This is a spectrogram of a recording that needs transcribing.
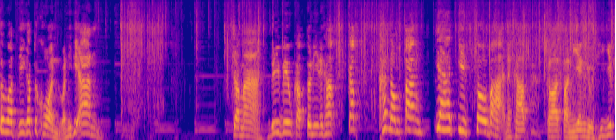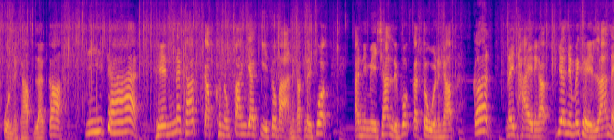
สวัสดีครับทุกคน วันนี้พี่อันจะมารีวิวกับตัวนี้นะครับกับขนมปังยากิโซบะนะครับ ก็ตอนนี้ยังอยู่ที่ญี่ปุ่นนะครับ แล้วก็นี่จ้าเห็นนะครับกับขนมปังยากิโซบะนะครับในพวกแอนิเมชันหรือพวกการ์ตูนนะครับ ก็ในไทยนะครับพี่อันยังไม่เคยร้านไหน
